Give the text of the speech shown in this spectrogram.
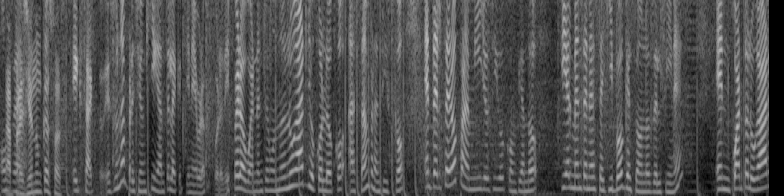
O la sea, presión nunca es fácil. Exacto, es una presión gigante la que tiene Brock Purdy. Pero bueno, en segundo lugar yo coloco a San Francisco. En tercero, para mí, yo sigo confiando fielmente en este equipo que son los Delfines. En cuarto lugar,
